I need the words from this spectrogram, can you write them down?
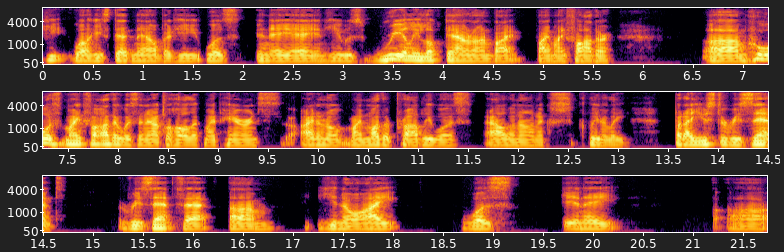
he well he's dead now, but he was in AA and he was really looked down on by by my father um, who was my father was an alcoholic. My parents, I don't know, my mother probably was Al-Anon clearly, but I used to resent resent that um, you know I was in a uh,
